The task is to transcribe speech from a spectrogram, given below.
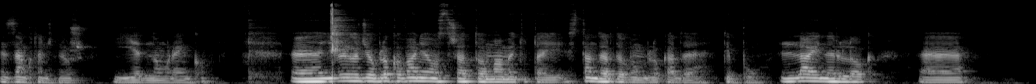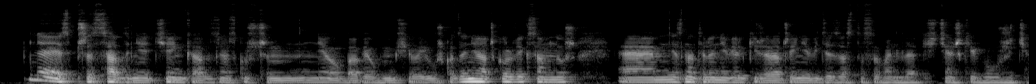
zamknąć nóż jedną ręką. E, jeżeli chodzi o blokowanie ostrza, to mamy tutaj standardową blokadę typu liner lock. E, nie jest przesadnie cienka, w związku z czym nie obawiałbym się jej uszkodzenie, aczkolwiek sam nóż e, jest na tyle niewielki, że raczej nie widzę zastosowań dla jakiegoś ciężkiego użycia.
